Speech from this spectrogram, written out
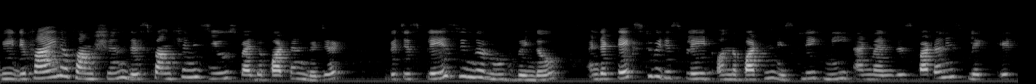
we define a function. This function is used by the button widget which is placed in the root window and the text to be displayed on the button is click me and when this button is clicked it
